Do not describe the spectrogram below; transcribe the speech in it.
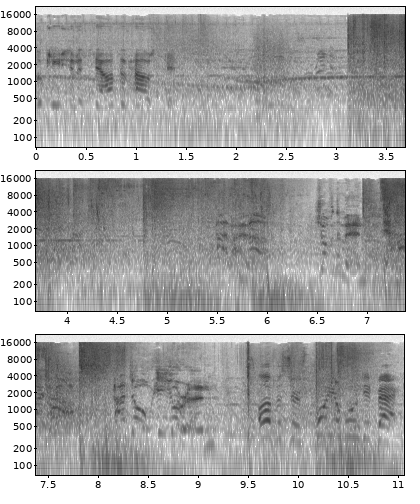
Location is south of Houston. Officers, pull your wounded back.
